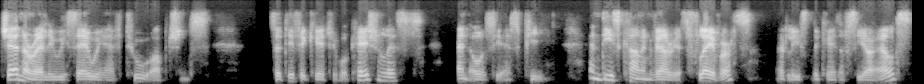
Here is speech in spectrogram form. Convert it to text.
generally we say we have two options, certificate revocation lists and OCSP. And these come in various flavors, at least in the case of CRLs,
